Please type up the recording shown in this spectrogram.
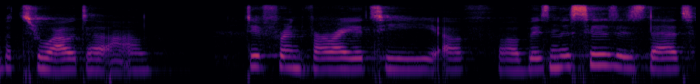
but throughout a different variety of uh, businesses is that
